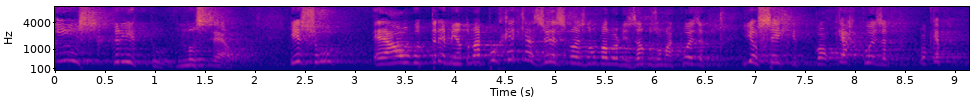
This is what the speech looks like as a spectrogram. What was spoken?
inscrito no céu. Isso é algo tremendo. Mas por que, que às vezes nós não valorizamos uma coisa? E eu sei que qualquer coisa, qualquer,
